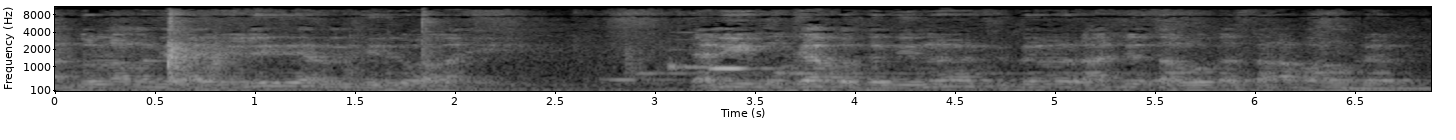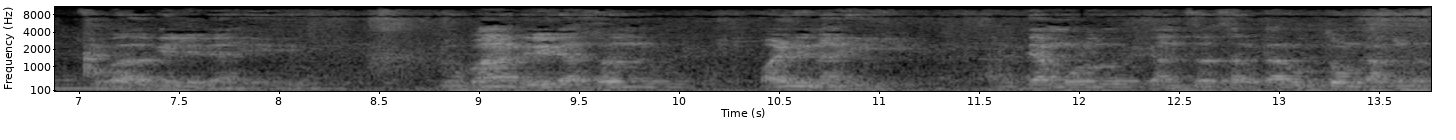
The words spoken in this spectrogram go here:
आंदोलनामध्ये राहिलेले अरविंद केजरीवाल आहे. त्यांनी मोठ्या पद्धतीनं तिथं राज्य चालवत असताना फार मोठ्या चुका केलेल्या आहे लोकांना दिलेली आसन पाळली नाही. आणि त्यामुळं त्यांचं सरकार उठवून टाकणं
